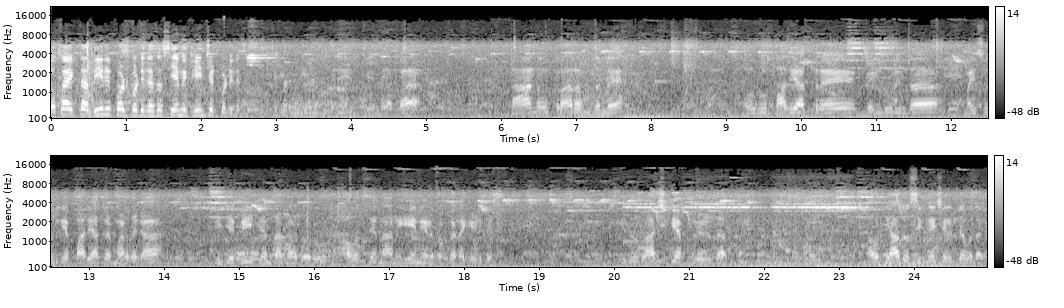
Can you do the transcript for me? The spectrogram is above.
ಲೋಕಾಯುಕ್ತ ಬಿ ರಿಪೋರ್ಟ್ ಕೊಟ್ಟಿದೆ ಸರ್ ಸಿಎಂ ಕ್ಲೀನ್ ಚಿಟ್ ಕೊಟ್ಟಿದೆ ಸರ್. ನಾನು ಪ್ರಾರಂಭದಲ್ಲೇ ಅವರು ಪಾದಯಾತ್ರೆ ಬೆಂಗಳೂರಿಂದ ಮೈಸೂರಿಗೆ ಪಾದಯಾತ್ರೆ ಮಾಡಿದಾಗ ಬಿ ಜೆ ಪಿ ಜನತಾ ದಳದವರು ಆವತ್ತೇ ನಾನು ಏನು ಹೇಳಬೇಕು ಅಂತ ಹೇಳಿದ್ದೇನೆ. ಇದು ರಾಜಕೀಯ ಪ್ರೇರಿತ ಅಂತ ಅವ್ರದ್ದು ಯಾವುದೋ ಸಿಗ್ನೇಚರ್ ಇಲ್ಲದೆ ಹೋದಾಗ,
